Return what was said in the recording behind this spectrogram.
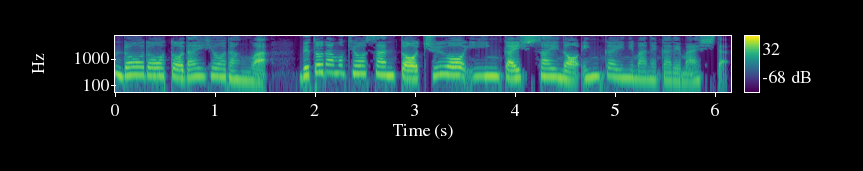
村労働党代表団は、ベトナム共産党中央委員会主催の委員会に招かれました。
